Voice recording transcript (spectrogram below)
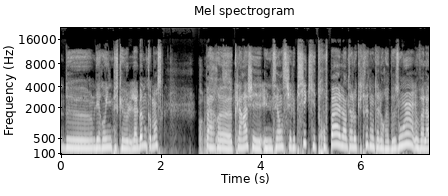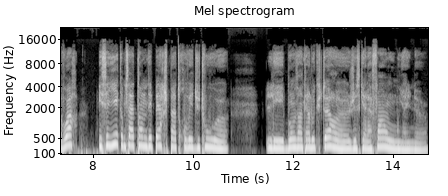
de l'héroïne puisque l'album commence par euh, Clara chez une séance chez le psy qui trouve pas l'interlocutrice dont elle aurait besoin. On va la voir essayer comme ça tendre des perches, pas trouver du tout euh, les bons interlocuteurs euh, jusqu'à la fin où il y a une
